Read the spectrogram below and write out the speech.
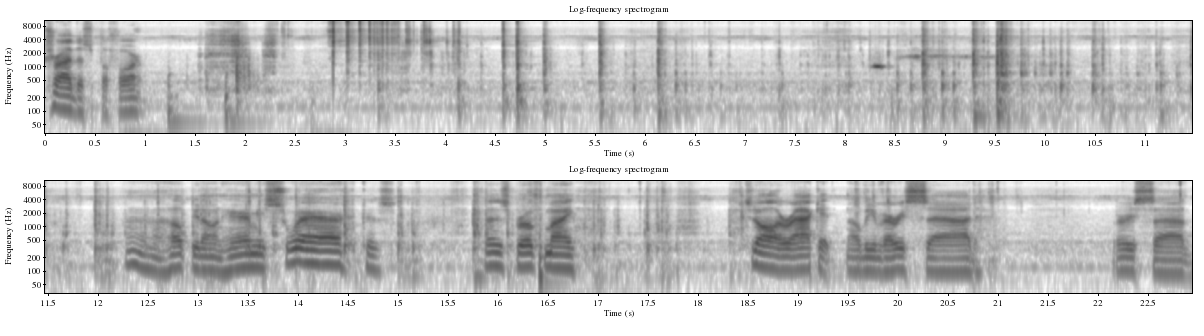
tried this before. I hope you don't hear me swear, because I just broke my $2 racket. I'll be very sad. Very sad.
